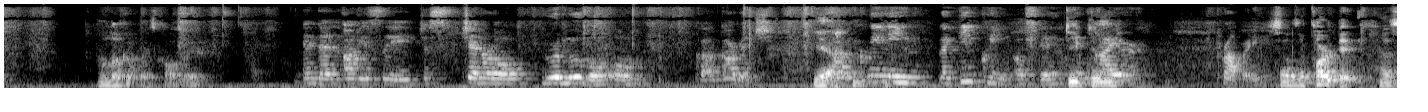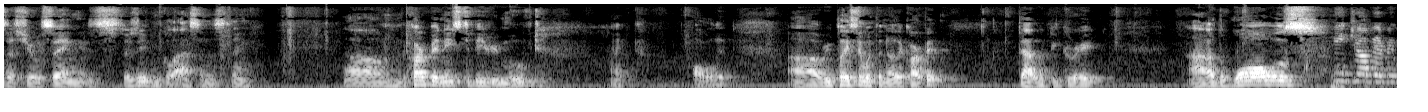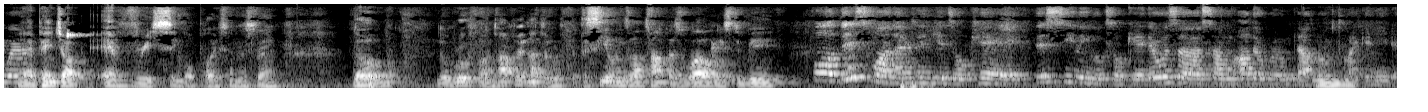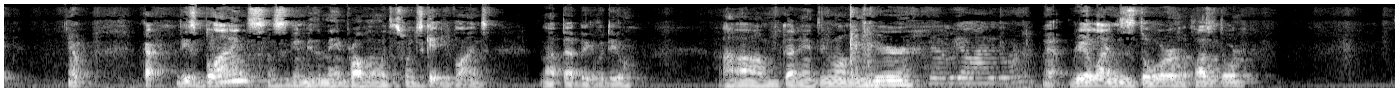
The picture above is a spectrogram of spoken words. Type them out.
We'll look up what it's called later. And then obviously just general removal of uh, garbage. Yeah, Uh, cleaning, like deep clean of the Deep clean. entire property. so the carpet, as she was saying, is there's even glass in this thing. Um, the carpet needs to be removed, like all of it. Uh, replace it with another carpet. That would be great. Uh, the walls, Paint job everywhere. yeah, paint job every single place in this thing. The the roof on top of it, not the roof, but the ceilings on top as well needs to be. Well, this one I think it's okay. This ceiling looks okay. There was uh, some other room that looked Mm. like it needed. Yep. Okay. These blinds, this is gonna be the main problem with this one. Just get new blinds. Not that big of a deal. Um, got anything wrong in here? The realign the door. Yeah, realign this door, the closet door.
